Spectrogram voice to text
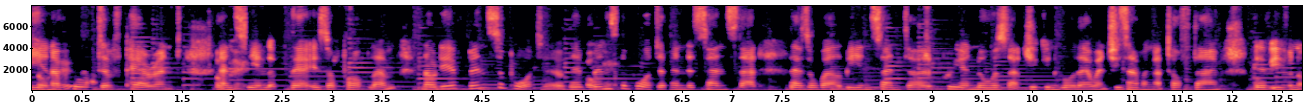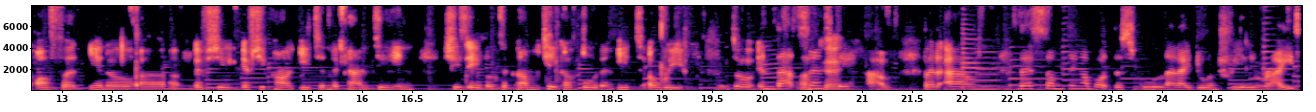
being Okay. a proactive parent and Okay. saying, look, there is a problem. Now, they've been supportive. They've been supportive in the sense that there's a well being center. Priya knows that she can go there when she's having a tough time. They've even offered, you know, uh, if she if she can't eat in the canteen, she's able to come take her food and eat away. So in that sense, Okay. they have. But um, there's something about the school that I don't feel right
